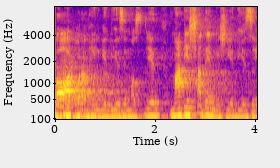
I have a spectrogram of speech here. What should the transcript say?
ঘর ওরা ভেঙে দিয়েছে, মসজিদ মাটির সাথে মিশিয়ে দিয়েছে।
